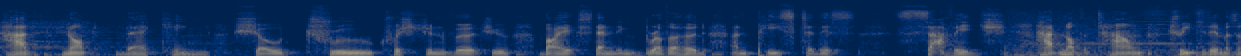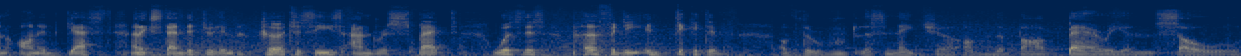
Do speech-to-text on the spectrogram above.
Had not their king showed true Christian virtue by extending brotherhood and peace to this savage? Had not the town treated him as an honoured guest and extended to him courtesies and respect? Was this perfidy indicative of the rootless nature of the barbarian soul?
